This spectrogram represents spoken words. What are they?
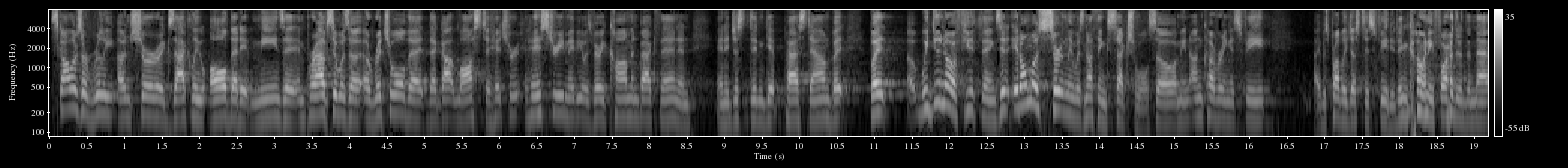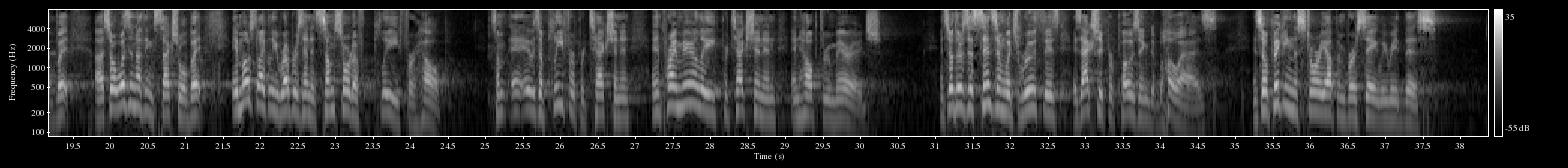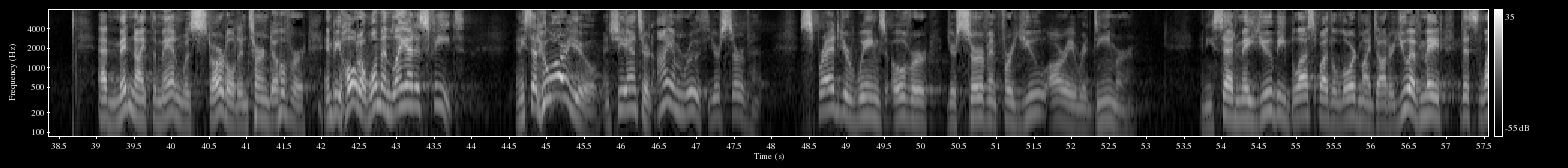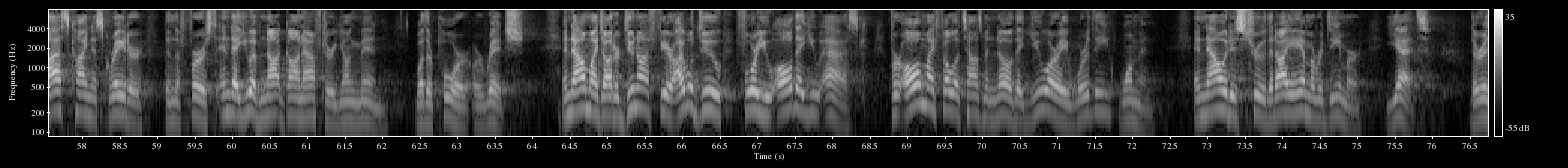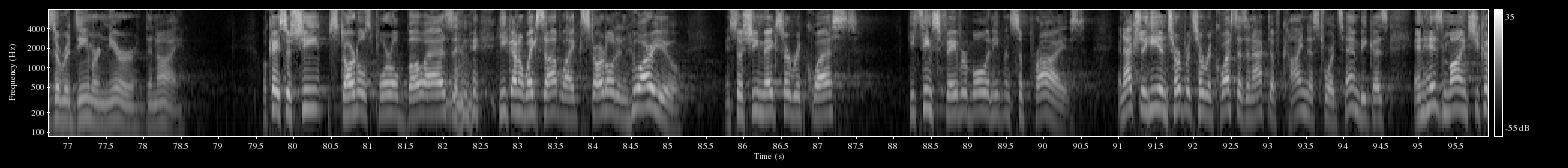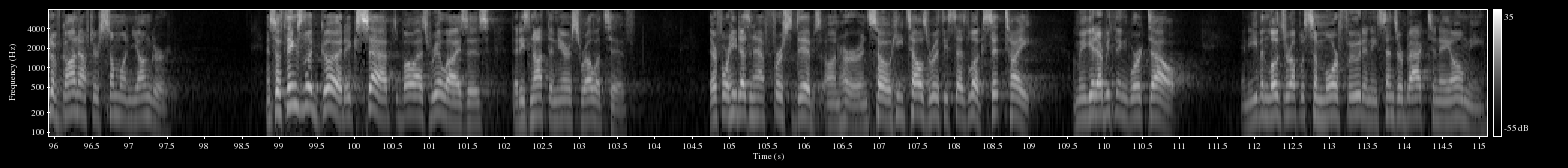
scholars are really unsure exactly all that it means, and perhaps it was a, a ritual that, that got lost to history. Maybe it was very common back then, and, and it just didn't get passed down. But, but uh, we do know a few things. It, it almost certainly was nothing sexual. So, I mean, uncovering his feet, it was probably just his feet. It didn't go any farther than that. But, uh, so it wasn't nothing sexual, but it most likely represented some sort of plea for help. Some, it was a plea for protection, and, and primarily protection and, and help through marriage. And so there's a sense in which Ruth is, is actually proposing to Boaz. And so, picking the story up in verse 8, we read this At midnight, the man was startled and turned over, and behold, a woman lay at his feet. And he said, Who are you? And she answered, I am Ruth, your servant. Spread your wings over your servant, for you are a redeemer. And he said, May you be blessed by the Lord, my daughter. You have made this last kindness greater than the first, in that you have not gone after young men, whether poor or rich. And now, my daughter, do not fear. I will do for you all that you ask. For all my fellow townsmen know that you are a worthy woman. And now it is true that I am a redeemer, yet there is a redeemer nearer than I. Okay, so she startles poor old Boaz, and he kind of wakes up like startled, and who are you? And so she makes her request. He seems favorable and even surprised. And actually, he interprets her request as an act of kindness towards him because, in his mind, she could have gone after someone younger. And so things look good, except Boaz realizes that he's not the nearest relative. Therefore, he doesn't have first dibs on her. And so he tells Ruth, he says, Look, sit tight. I'm going to get everything worked out. And he even loads her up with some more food and he sends her back to Naomi.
